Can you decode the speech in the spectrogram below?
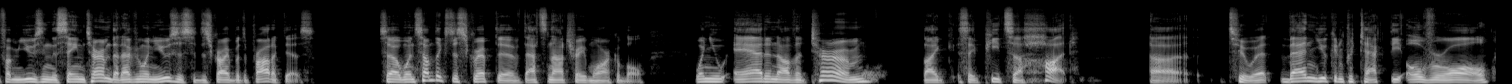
from using the same term that everyone uses to describe what the product is. So, when something's descriptive, that's not trademarkable. When you add another term, like say Pizza Hut, uh, to it, then you can protect the overall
